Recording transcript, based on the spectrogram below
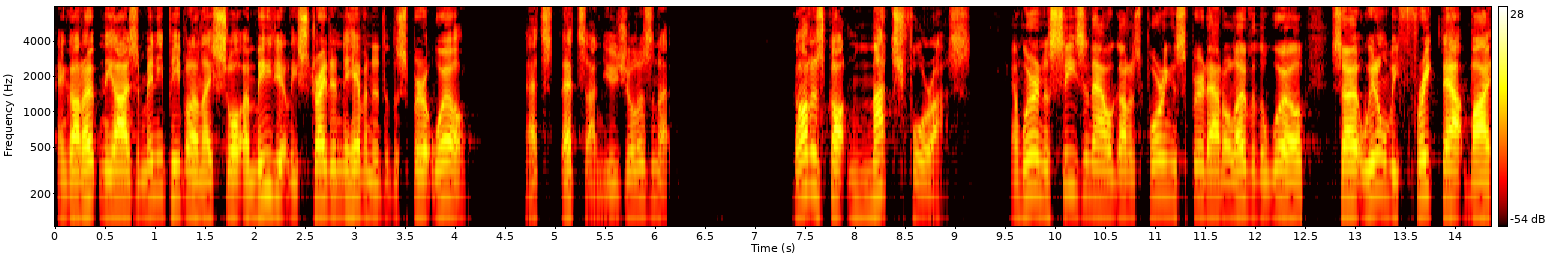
and God opened the eyes of many people, and they saw immediately straight into heaven, into the spirit world. That's, that's unusual, isn't it? God has got much for us. And we're in a season now where God is pouring His Spirit out all over the world. So we don't want to be freaked out by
